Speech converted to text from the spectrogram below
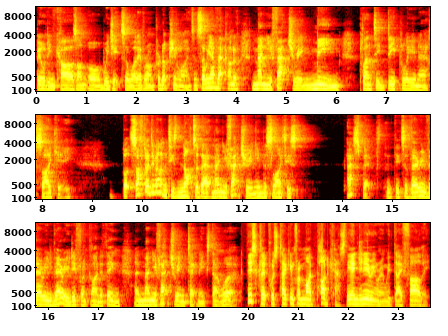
building cars on or widgets or whatever on production lines, and so we have that kind of manufacturing meme planted deeply in our psyche. But software development is not about manufacturing in the slightest aspect. It's a very, very, very different kind of thing, and manufacturing techniques don't work. This clip was taken from my podcast, The Engineering Room with Dave Farley,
